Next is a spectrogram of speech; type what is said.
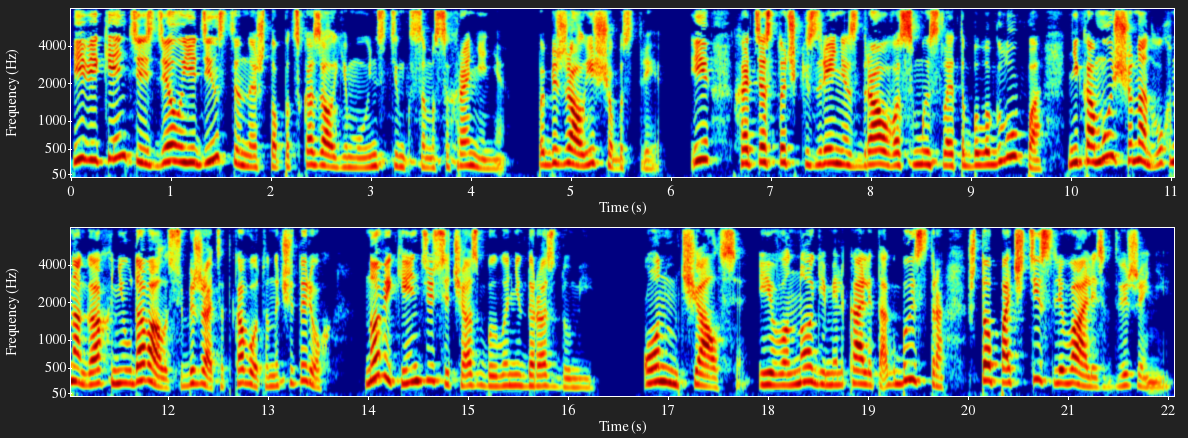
и Викентий сделал единственное, что подсказал ему инстинкт самосохранения. Побежал еще быстрее. И, хотя с точки зрения здравого смысла это было глупо, никому еще на двух ногах не удавалось убежать от кого-то на четырех, но Викентию сейчас было не до раздумий. Он мчался, и его ноги мелькали так быстро, что почти сливались в движении.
